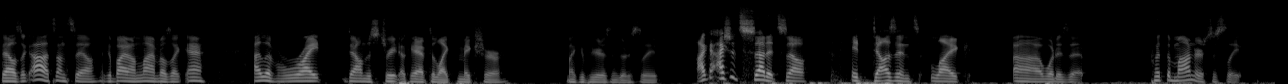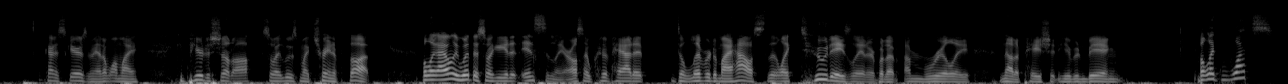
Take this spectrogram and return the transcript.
that I was like, oh, it's on sale. I could buy it online, but I was like, eh, I live right down the street. Okay, I have to like make sure my computer doesn't go to sleep. I, I should set it so it doesn't like, uh, what is it? Put the monitors to sleep It kind of scares me. I don't want my computer to shut off so I lose my train of thought. But like I only went there so I could get it instantly, or else I could have had it delivered to my house that like two days later. But I'm, I'm really not a patient human being. But like, what's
